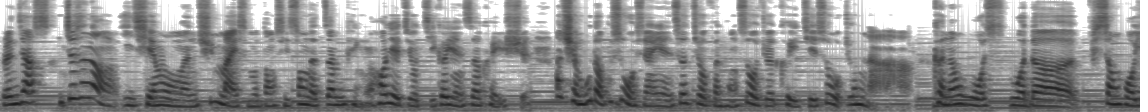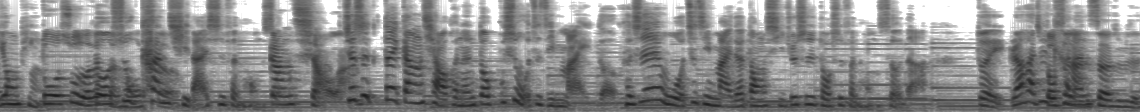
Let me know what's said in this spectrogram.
人家就是那种以前我们去买什么东西送的赠品，然后也只有几个颜色可以选，那全部都不是我喜欢颜色，只有粉红色，我觉得可以接受，我就拿。可能我我的生活用品多数都多数看起来是粉红色，刚巧啊，就是对刚巧，可能都不是我自己买的，可是我自己买的东西就是都是粉红色的，对，然后它就都是蓝色，是不是？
